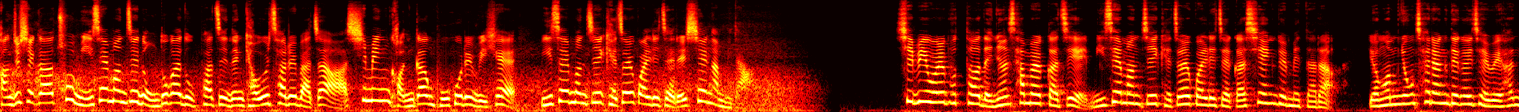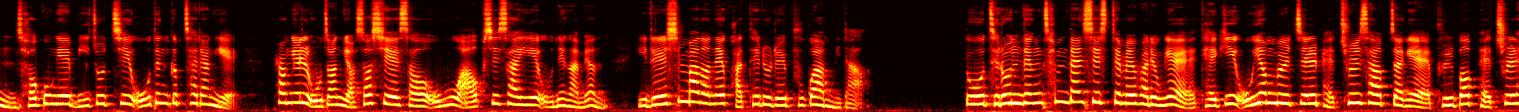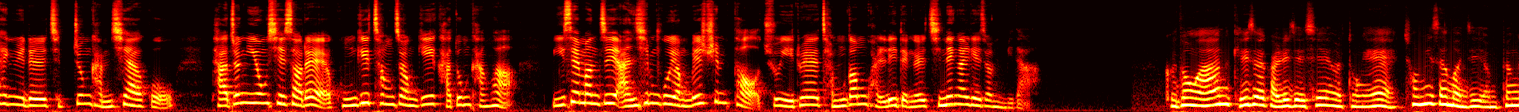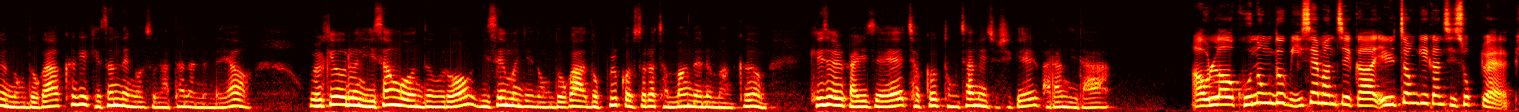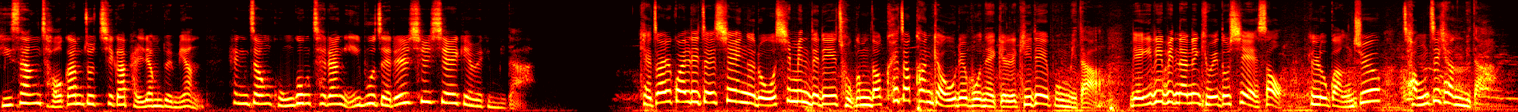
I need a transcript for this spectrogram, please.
광주시가 초미세먼지 농도가 높아지는 겨울철을 맞아 시민 건강 보호를 위해 미세먼지 계절 관리제를 시행합니다. 12월부터 내년 3월까지 미세먼지 계절 관리제가 시행됨에 따라 영업용 차량 등을 제외한 저공해 미조치 5등급 차량이 평일 오전 6시에서 오후 9시 사이에 운행하면 이를 10만 원의 과태료를 부과합니다. 또 드론 등 첨단 시스템을 활용해 대기 오염물질 배출 사업장의 불법 배출 행위를 집중 감시하고 다중이용 시설의 공기청정기 가동 강화, 미세먼지 안심구역 및 쉼터 주 1회 점검 관리 등을 진행할 예정입니다. 그동안 계절관리제 시행을 통해 초미세먼지 연평균 농도가 크게 개선된 것으로 나타났는데요. 올겨울은 이상고온 등으로 미세먼지 농도가 높을 것으로 전망되는 만큼 계절 관리제에 적극 동참해 주시길 바랍니다. 아울러 고농도 미세먼지가 일정 기간 지속돼 비상 저감 조치가 발령되면 행정 공공 차량 2부제를 실시할 계획입니다. 계절 관리제 시행으로 시민들이 조금 더 쾌적한 겨울을 보내길 기대해 봅니다. 내일이 빛나는 교회 도시에서 힐로광주 정지현입니다.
